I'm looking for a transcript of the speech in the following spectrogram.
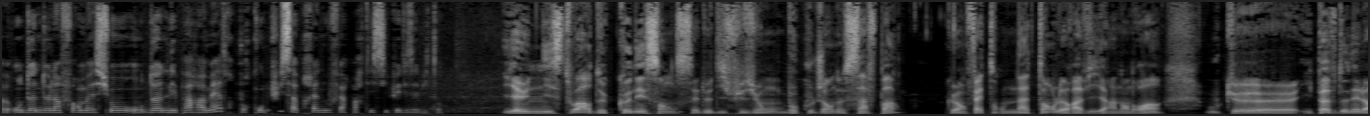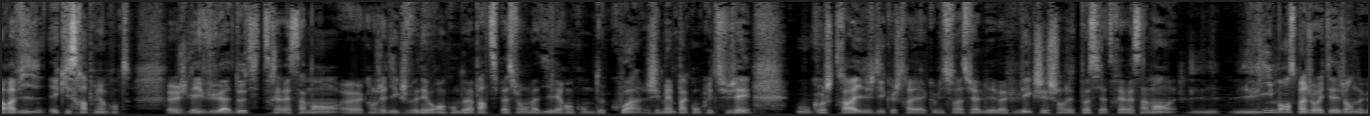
euh, on donne de l'information, on donne les paramètres pour qu'on puisse après nous faire participer les habitants. Il y a une histoire de connaissance et de diffusion. Beaucoup de gens ne savent pas qu'en fait on attend leur avis à un endroit ou que euh, ils peuvent donner leur avis et qui sera pris en compte. Euh, je l'ai vu à deux titres très récemment euh, quand j'ai dit que je venais aux rencontres de la participation, on m'a dit les rencontres de quoi? J'ai même pas compris le sujet. Ou quand je travaille, je dis que je travaille à la Commission nationale du débat public, j'ai changé de poste il y a très récemment. L'immense majorité des gens ne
